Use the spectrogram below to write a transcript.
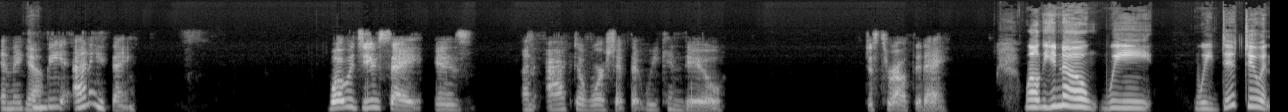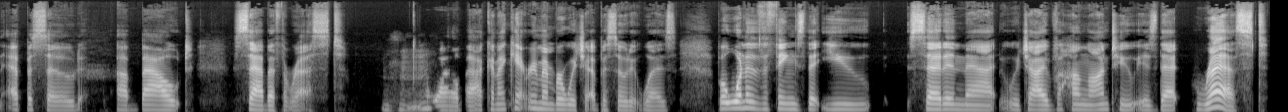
and they Yeah. can be anything. What would you say is an act of worship that we can do just throughout the day? Well, you know, we we did do an episode about Sabbath rest hmm a while back, and I can't remember which episode it was. But one of the things that you said in that, which I've hung on to, is that rest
